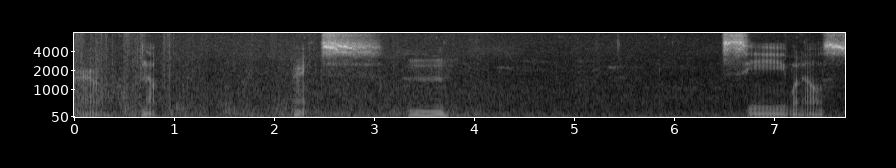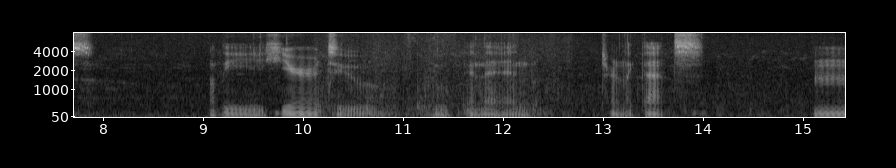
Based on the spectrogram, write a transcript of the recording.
Or, no. Alright. Hmm. Let's see what else. Probably here to move and then turn like that. Hmm.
